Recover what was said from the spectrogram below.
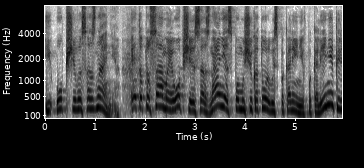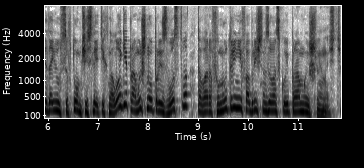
и общего сознания. Это то самое общее сознание, с помощью которого из поколения в поколение передаются в том числе технологии промышленного производства товаров внутренней фабрично-заводской промышленности.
